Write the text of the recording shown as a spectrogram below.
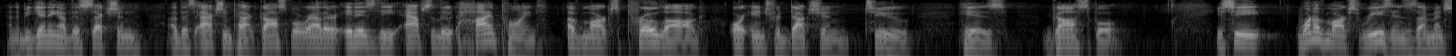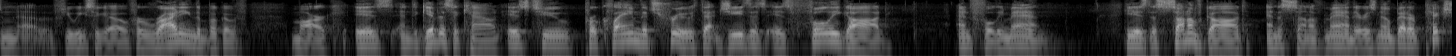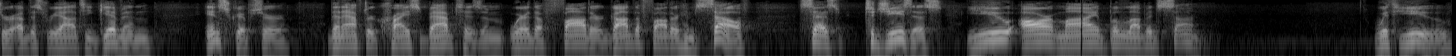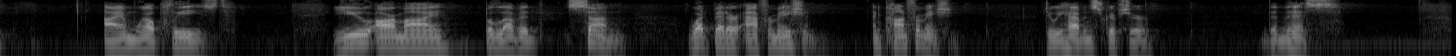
and the beginning of this section, of this action packed gospel, rather, it is the absolute high point of Mark's prologue or introduction to his gospel. You see, one of Mark's reasons, as I mentioned uh, a few weeks ago, for writing the book of Mark is, and to give this account, is to proclaim the truth that Jesus is fully God and fully man. He is the Son of God and the Son of Man. There is no better picture of this reality given in Scripture than after Christ's baptism, where the Father, God the Father Himself, says to Jesus, You are my beloved Son. With you, I am well pleased. You are my beloved Son. What better affirmation and confirmation do we have in Scripture than this?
